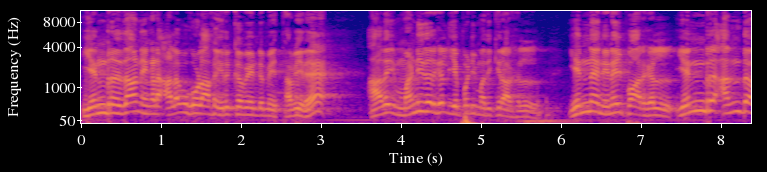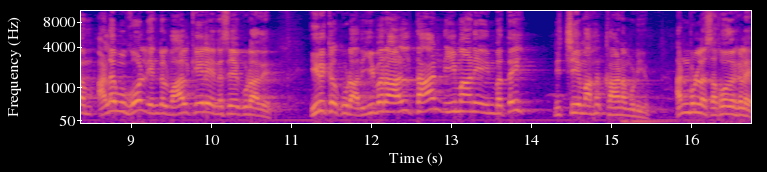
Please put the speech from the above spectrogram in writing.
என்றுதான் எங்களோட அளவுகோலாக இருக்க வேண்டுமே தவிர அதை மனிதர்கள் எப்படி மதிக்கிறார்கள்? என்ன நினைப்பார்கள்? என்ற அந்த அளவுகோல் எங்கள் வாழ்க்கையில என்ன செய்யக்கூடாது? இருக்கக்கூடாது. இவரால் தான் ஈமானிய இன்பத்தை நிச்சயமாக காண முடியும். அன்புள்ள சகோதரர்களே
